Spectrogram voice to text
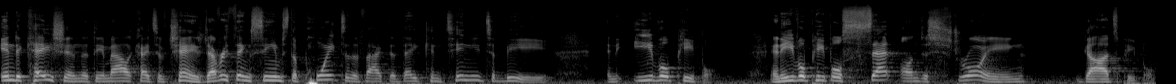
indication that the Amalekites have changed. Everything seems to point to the fact that they continue to be an evil people an evil people set on destroying God's people.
